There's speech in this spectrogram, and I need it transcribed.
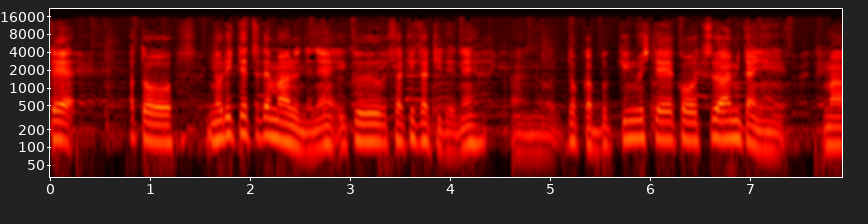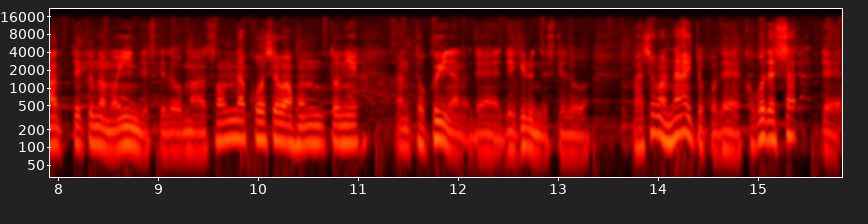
てあと乗り鉄でもあるんでね行く先々でねあのどっかブッキングしてこうツアーみたいに回っていくのもいいんですけど、まあ、そんな交渉は本当にあの得意なのでできるんですけど場所がないとこでここでさって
